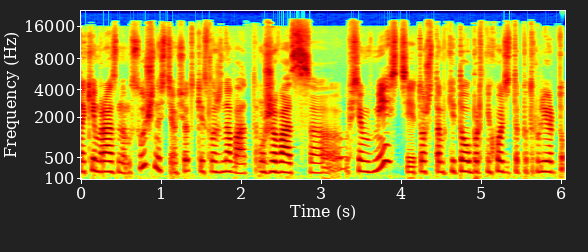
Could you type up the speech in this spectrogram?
таким разным сущностям все-таки сложновато уживаться всем вместе, и то, что там какие-то оборотни ходят и патрулируют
